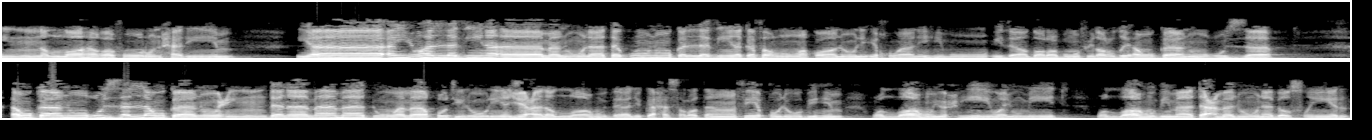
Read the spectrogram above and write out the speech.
إن الله غفور حليم. يا أيها الذين آمنوا لا تكونوا كالذين كفروا وقالوا لإخوانهم إذا ضربوا في الأرض أو كانوا غزا أو كانوا غزا لو كانوا عندنا ما ماتوا وما قتلوا ليجعل الله ذلك حسرة في قلوبهم والله يحيي ويميت والله بما تعملون بصير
